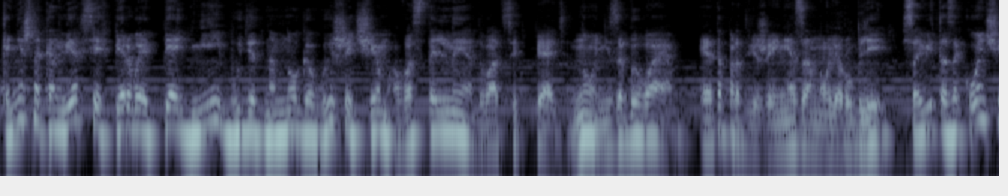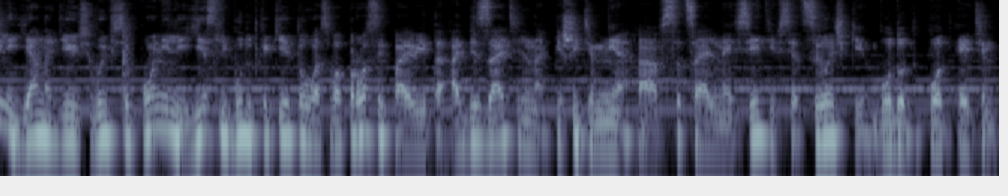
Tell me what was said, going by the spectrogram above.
Конечно, конверсия в первые 5 дней будет намного выше, чем в остальные 25, но не забываем, это продвижение за 0 рублей. С закончили, я надеюсь вы все поняли. Если будут какие-то у вас вопросы по Авито, обязательно пишите мне а, в социальные сети, все ссылочки будут под этим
